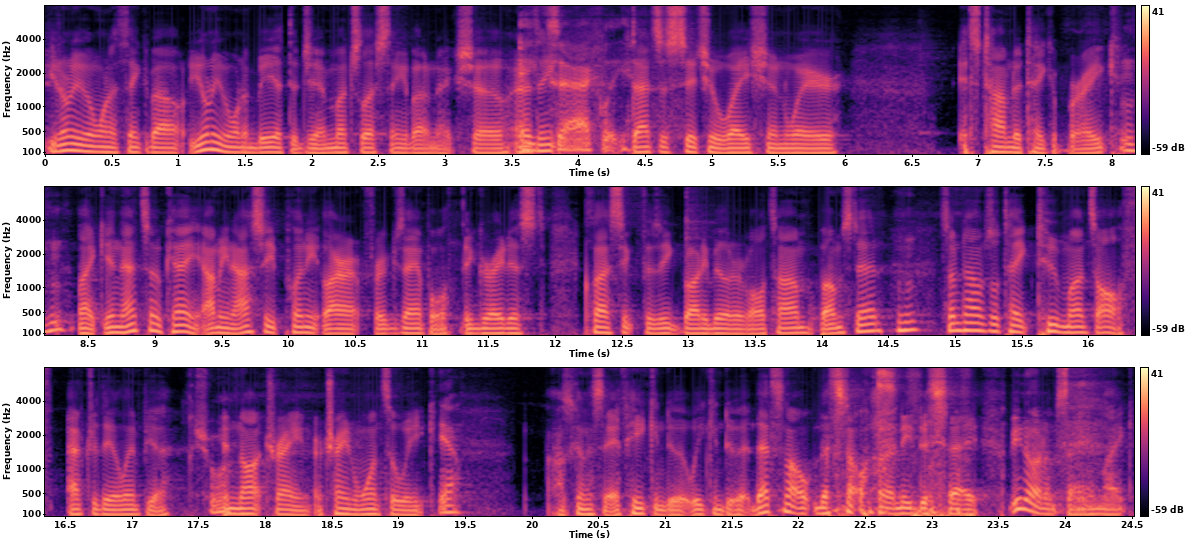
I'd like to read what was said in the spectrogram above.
You don't even want to think about. You don't even want to be at the gym, much less think about a next show. And I think exactly. that's a situation where it's time to take a break. Mm-hmm. Like, and that's okay. I mean, I see plenty. Like, for example, the greatest classic physique bodybuilder of all time, Bumstead, sometimes will take two months off after the Olympia Mm-hmm. Sure. and not train or train once a week. yeah, I was gonna say if he can do it, we can do it. That's not that's not what I need to say. You know what I'm saying? Like,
